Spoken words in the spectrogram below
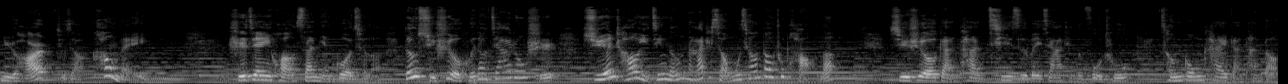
女孩就叫抗美。时间一晃，三年过去了，等许世友回到家中时，许元朝已经能拿着小木枪到处跑了。许世友感叹妻子为家庭的付出，曾公开感叹道：“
